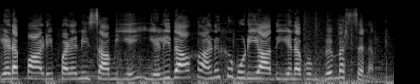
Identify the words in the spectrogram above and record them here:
எடப்பாடி பழனிசாமியை எளிதாக அணுக முடியாது எனவும் விமர்சனம்.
